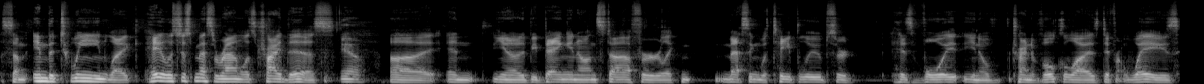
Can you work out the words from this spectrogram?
some in between, like, "Hey, let's just mess around. Let's try this." Yeah. uh, and you know, to be banging on stuff or like messing with tape loops or his voice, you know, trying to vocalize different ways,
